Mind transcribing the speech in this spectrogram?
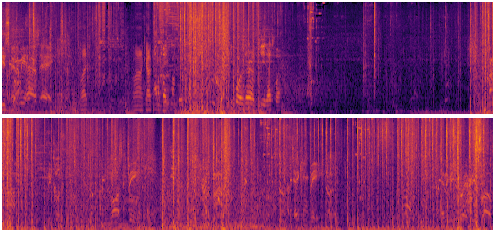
He's gone. Enemy has A. What? Come on, capture me. B. People are there at B, that's why. Lost B. Taking B. Enemy UAV above.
